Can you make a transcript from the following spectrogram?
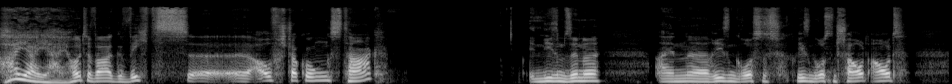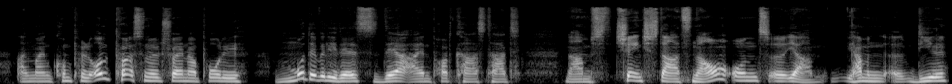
Heieiei, heute war Gewichtsaufstockungstag. Äh, In diesem Sinne ein äh, riesengroßes, riesengroßen Shoutout an meinen Kumpel und Personal Trainer Poli Mutevilides, der einen Podcast hat namens Change Starts Now. Und äh, ja, wir haben einen äh, Deal.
